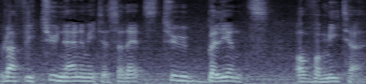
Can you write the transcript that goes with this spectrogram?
roughly two nanometers, so that's two billionths of a meter,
